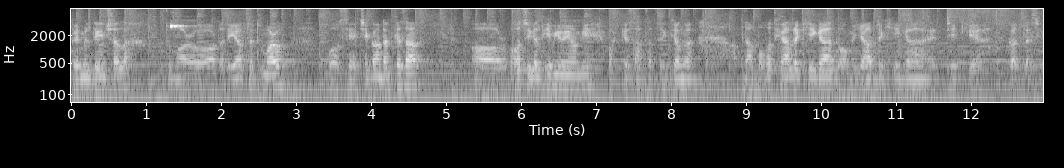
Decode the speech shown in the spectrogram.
پھر ملتے ہیں ان شاء اللہ ٹمارو اور دا ڈے آفٹر ٹمارو بہت سے اچھے کانٹینٹ کے ساتھ اور بہت سی غلطیاں بھی ہوئی ہوں گی۔ وقت کے ساتھ ساتھ سیکھ جاؤں گا۔ اپنا بہت خیال رکھیے گا دعا میں یاد رکھیے گا and take care God bless you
